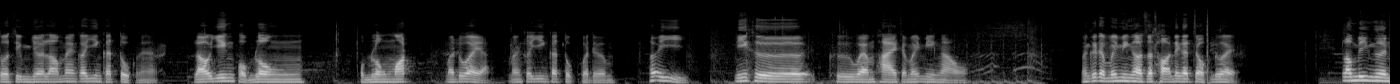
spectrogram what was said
ตัวซิมเยอะเราแม่งก็ยิ่งกระตุกนะฮะแล้วยิ่งผมลงผมลงมอด มาด้วยอะ มันก็ยิ่งกระตุกกว่าเดิม เฮ้ย นี่คือคือแวมไพร์จะไม่มีเงา มันก็จะไม่มีเงาสะท้อนในกระจกด้วย เรามีเงิน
